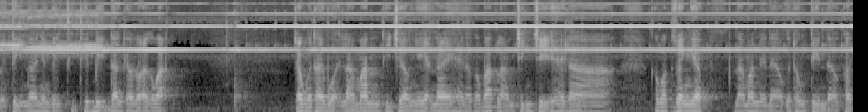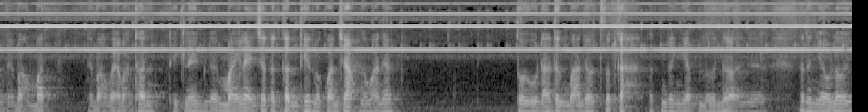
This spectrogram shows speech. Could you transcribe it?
để tìm ra những cái thiết bị đang theo dõi các bạn. Trong cái thời buổi làm ăn thị trường như hiện nay, hay là các bác làm chính trị, hay là các bác doanh nghiệp, làm ăn thì đều cái thông tin đều cần phải bảo mật để bảo vệ bản thân thì lên cái máy này rất là cần thiết và quan trọng các bạn nhé. Tôi cũng đã từng bán cho tất cả các doanh nghiệp lớn ở rất là nhiều nơi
